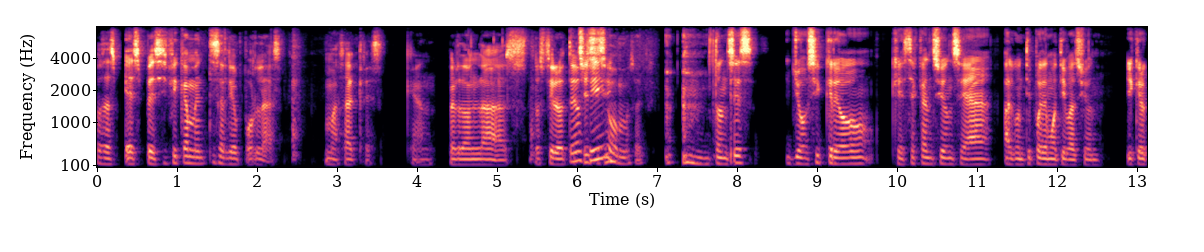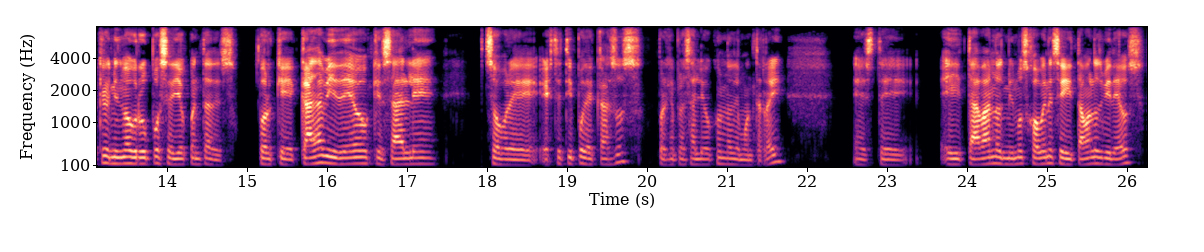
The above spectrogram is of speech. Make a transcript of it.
O sea, específicamente salió por las masacres que han, perdón, las los tiroteos, sí, sí, Entonces, yo sí creo que esa canción sea algún tipo de motivación y creo que el mismo grupo se dio cuenta de eso, porque cada video que sale sobre este tipo de casos, por ejemplo, salió con lo de Monterrey, este editaban los mismos jóvenes editaban los videos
